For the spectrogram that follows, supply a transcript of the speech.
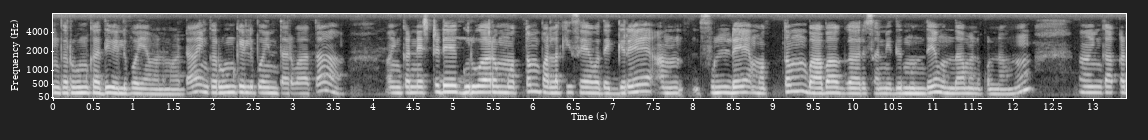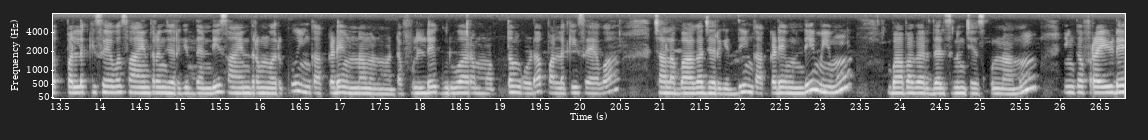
ఇంకా రూమ్కి అది వెళ్ళిపోయామన్నమాట. ఇంకా రూమ్కి వెళ్ళిపోయిన తర్వాత ఇంకా నెక్స్ట్ డే గురువారం మొత్తం పల్లకి సేవ దగ్గరే అన్ ఫుల్ డే మొత్తం బాబా గారి సన్నిధి ముందే ఉందామనుకున్నాము ఇంకా అక్కడ పల్లకి సేవ సాయంత్రం జరిగిద్దండి. సాయంత్రం వరకు ఇంకా అక్కడే ఉన్నామన్నమాట ఫుల్ డే గురువారం మొత్తం కూడా పల్లకి సేవ చాలా బాగా జరిగిద్ది. ఇంకా అక్కడే ఉండి మేము బాబాగారి దర్శనం చేసుకున్నాము. ఇంకా ఫ్రైడే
